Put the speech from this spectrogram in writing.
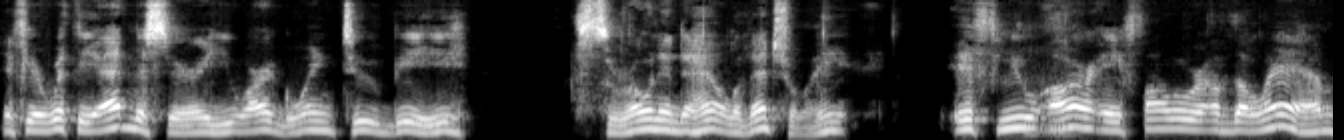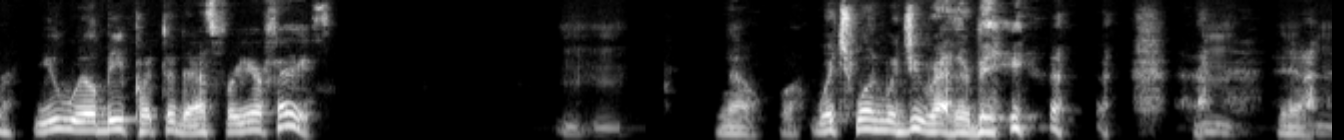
If you're with the adversary, you are going to be thrown into hell eventually, if you mm-hmm. are a follower of the Lamb, you will be put to death for your faith. Mm-hmm. Now, which one would you rather be? mm-hmm. Yeah, mm-hmm.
